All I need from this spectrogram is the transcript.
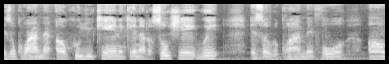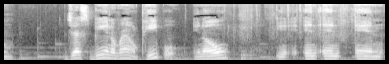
It's a requirement of who you can and cannot associate with. It's a requirement for um just being around people, you know? And and and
